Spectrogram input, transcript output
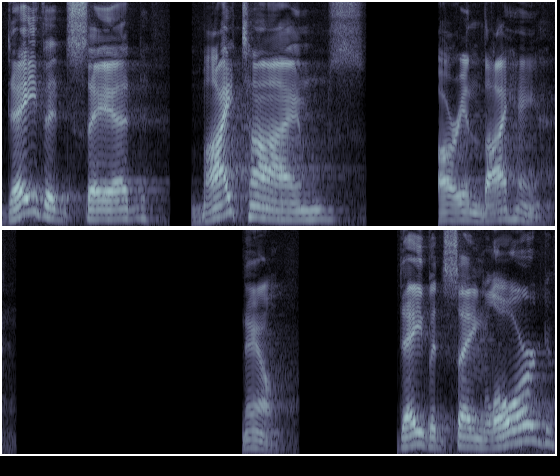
David said, My times are in thy hand. Now, David saying, Lord,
